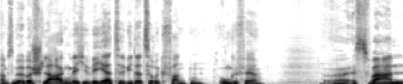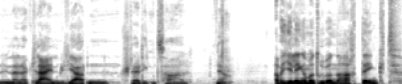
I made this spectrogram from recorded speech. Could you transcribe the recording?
Haben Sie mir überschlagen, welche Werte wieder zurückfanden? Ungefähr? Äh, es waren in einer kleinen milliardenstelligen Zahl. Ja. Aber je länger man drüber nachdenkt,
